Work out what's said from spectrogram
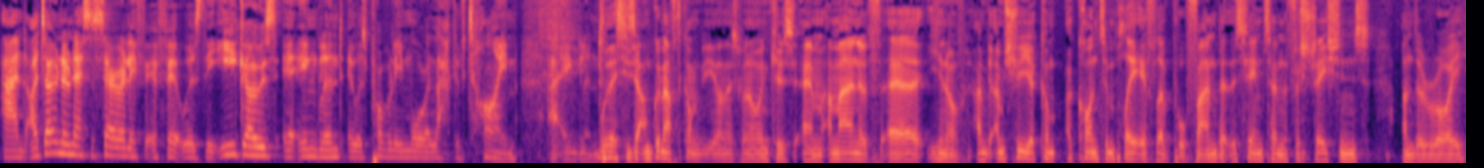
And I don't know necessarily if, if it was the egos at England, it was probably more a lack of time at England. Well, this is. I'm going to have to come to you on this one, Owen, because um, a man of, uh, you know, I'm, I'm sure you're com- a contemplative Liverpool fan, but at the same time, the frustrations under Roy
